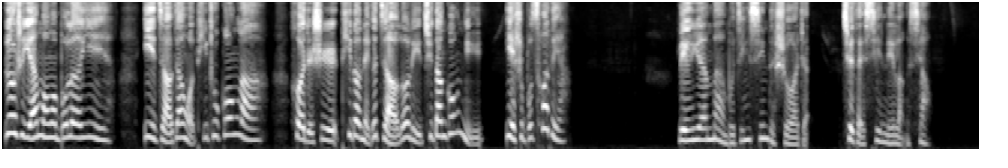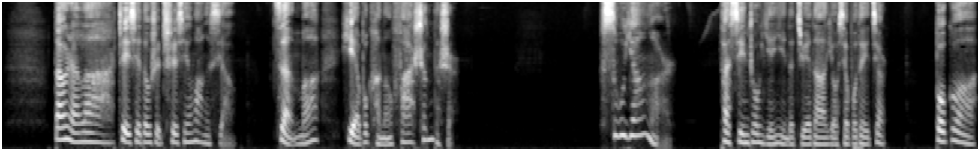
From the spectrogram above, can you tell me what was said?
若是严嬷嬷不乐意，一脚将我踢出宫了，或者是踢到哪个角落里去当宫女，也是不错的呀。凌渊漫不经心的说着，却在心里冷笑。当然了，这些都是痴心妄想，怎么也不可能发生的事儿。苏央儿，他心中隐隐的觉得有些不对劲儿，不过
